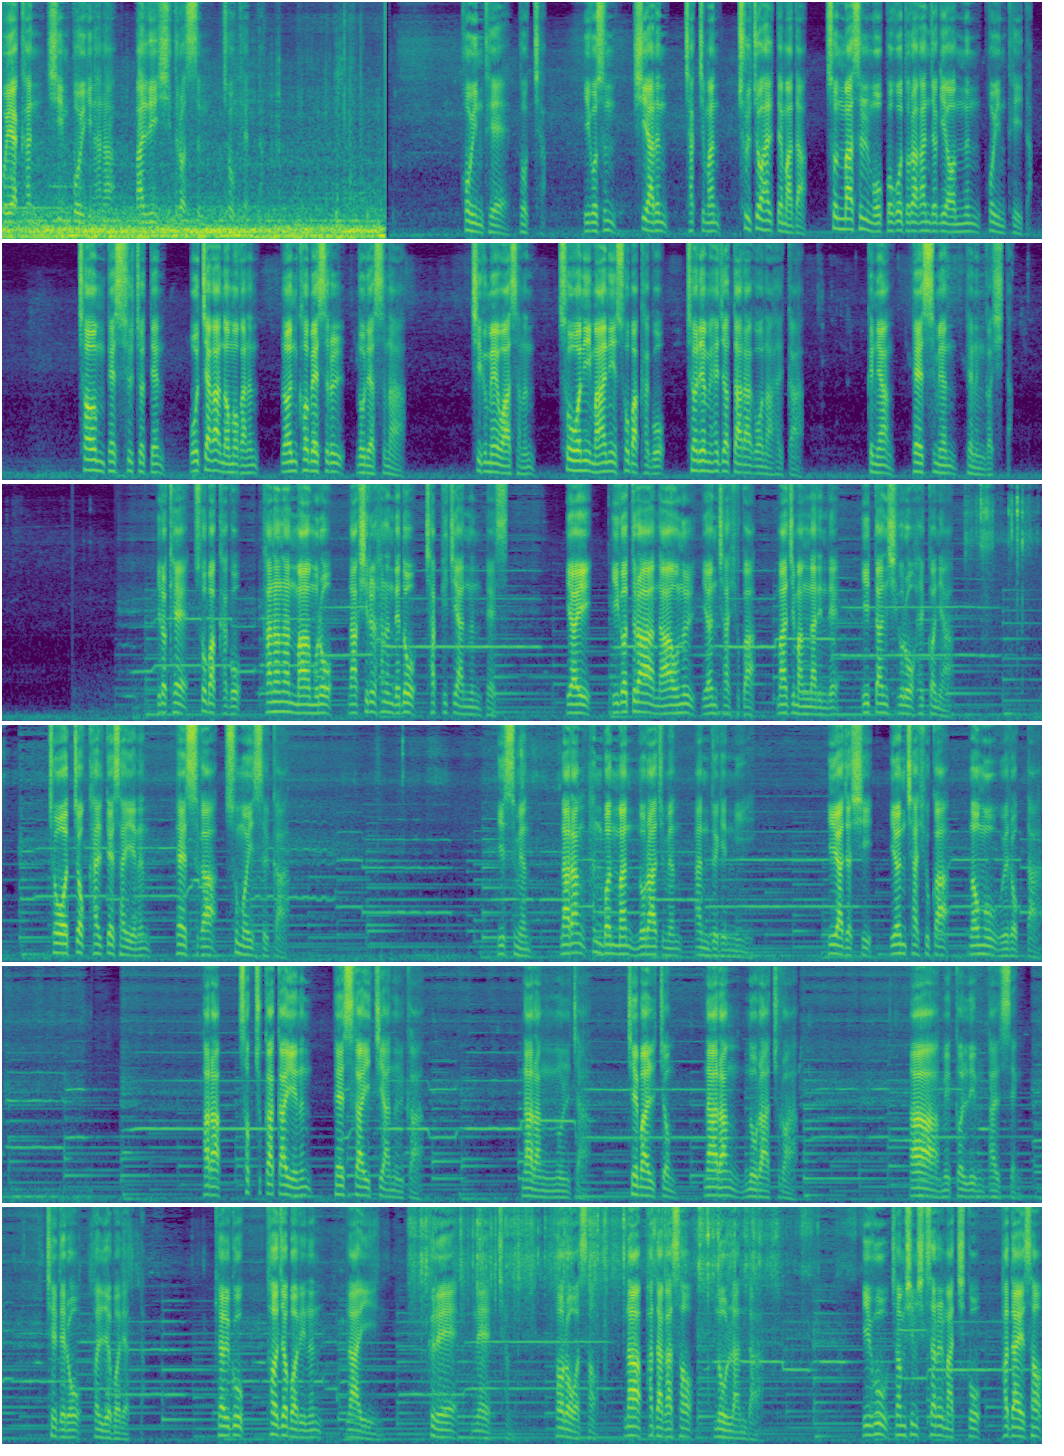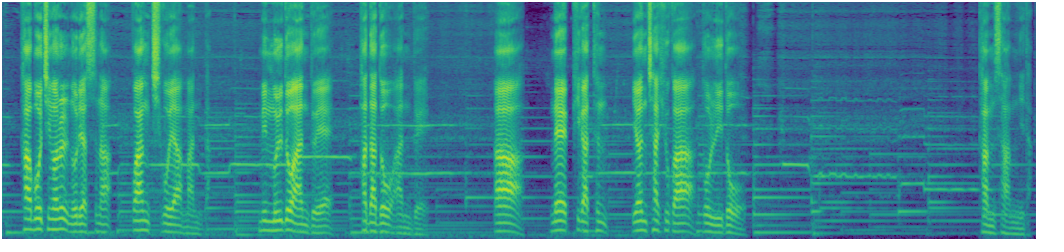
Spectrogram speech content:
고약한 심 보이긴 하나 빨리 시들었음 좋겠다. 포인트에 도착. 이곳은 씨알은 작지만 출조할 때마다 손맛을 못 보고 돌아간 적이 없는 포인트이다. 처음 베스 출조 땐 오자가 넘어가는 런커 베스를 노렸으나 지금에 와서는 소원이 많이 소박하고 저렴해졌다라고나 할까. 그냥 베스면 되는 것이다. 이렇게 소박하고 가난한 마음으로 낚시를 하는데도 잡히지 않는 베스. 야이, 이것들아, 나 오늘 연차 휴가 마지막 날인데 이딴 식으로 할 거냐? 저쪽 갈대 사이에는 베스가 숨어 있을까? 있으면 나랑 한 번만 놀아주면 안 되겠니? 이 아저씨 연차 휴가 너무 외롭다. 바랍 석축 가까이에는 베스가 있지 않을까? 나랑 놀자. 제발 좀 나랑 놀아주라. 아, 밑걸림 발생. 제대로 걸려버렸다. 결국 터져버리는 라인. 그래, 내 참. 더러워서 나 바다 가서 놀란다. 이후 점심 식사를 마치고 바다에서 갑오징어를 노렸으나 꽝치고야 만다. 민물도 안 돼, 바다도 안 돼. 아, 내 피 같은 연차 휴가 돌리도. 감사합니다.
